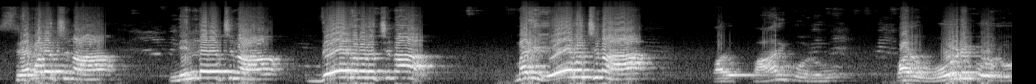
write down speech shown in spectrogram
శ్రమలు వచ్చిన నింద వచ్చిన వేదనలు వచ్చిన మరి ఏమొచ్చినా వారు పారిపోరు వారు ఓడిపోరు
